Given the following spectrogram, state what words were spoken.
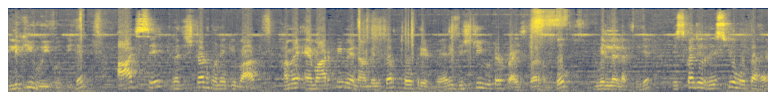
लिखी हुई होती है आज से रजिस्टर्ड होने के बाद हमें एमआरपी में ना मिलकर थोक रेट में यानी डिस्ट्रीब्यूटर प्राइस पर हमको मिलने लगती है। इसका जो रेशियो होता है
